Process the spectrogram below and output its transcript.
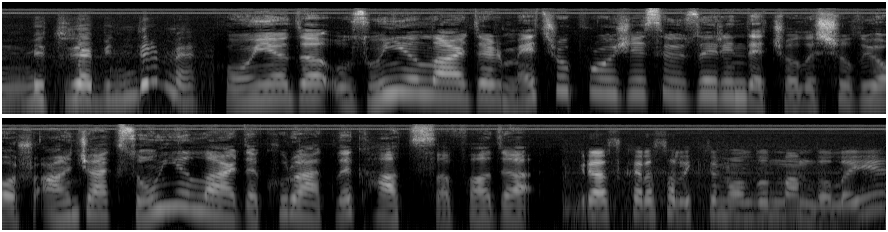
metroya bindir mi? Konya'da uzun yıllardır metro projesi üzerinde çalışılıyor. Ancak son yıllarda kuraklık had safhada. Biraz karasal iklim olduğundan dolayı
